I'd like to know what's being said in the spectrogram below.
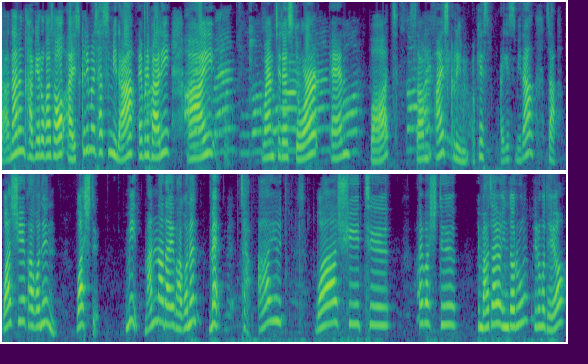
자, 나는 가게로 가서 아이스크림을 샀습니다. Everybody, I went to the store and bought some ice cream. 오케이, 알겠습니다. 자, wash의 과거는 washed. meet, 만나다의 과거는 met. 자, I washed, I washed. 맞아요? in the room? 이런 거 돼요?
